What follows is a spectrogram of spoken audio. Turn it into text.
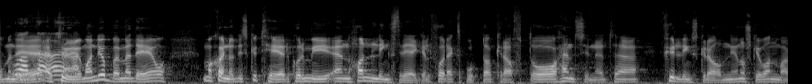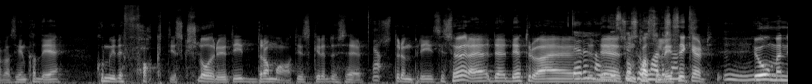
men det, jeg tror man jobber med det. og Man kan jo diskutere hvor mye en handlingsregel for eksport av kraft og hensynet til fyllingsgraden i norske vannmagasin hva det, hvor mye det faktisk slår ut i dramatisk redusert ja. strømpris i sør. Det, det, tror jeg det er, det er sånn passelig sikkert. Mm. Jo, men,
